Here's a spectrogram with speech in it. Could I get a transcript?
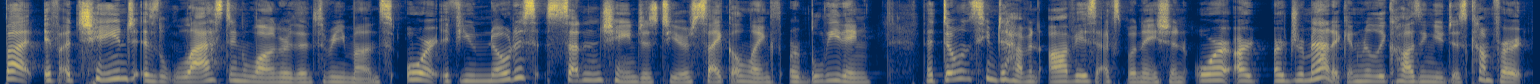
But if a change is lasting longer than three months, or if you notice sudden changes to your cycle length or bleeding that don't seem to have an obvious explanation or are, are dramatic and really causing you discomfort,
